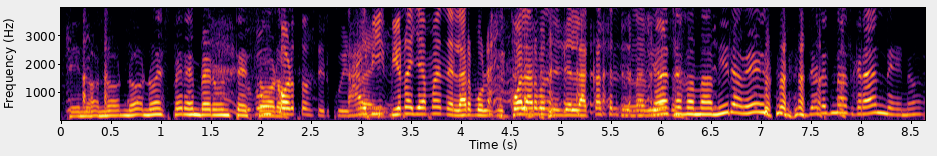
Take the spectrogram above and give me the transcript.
Sí, no, no, no, no esperen ver un Hubo un tesoro. cortocircuito. Ay, vi, vi una llama en el árbol. ¿Cuál árbol? El de la casa, el de Navidad. Casa, mamá, mira, ven, ya eres más grande, ¿no?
